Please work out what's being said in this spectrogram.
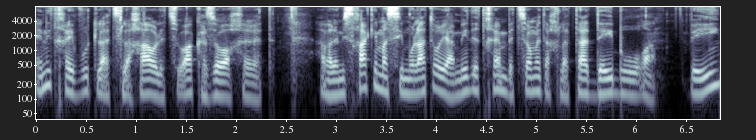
אין התחייבות להצלחה או לתשואה כזו או אחרת, אבל המשחק עם הסימולטור יעמיד אתכם בצומת החלטה די ברורה, והיא,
